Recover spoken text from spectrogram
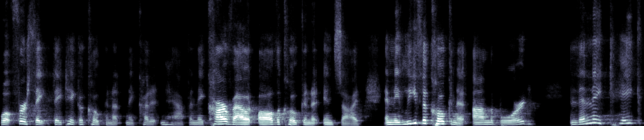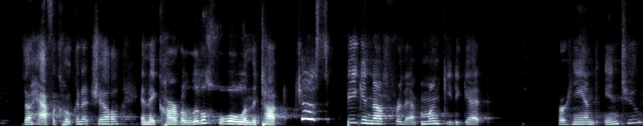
well, first they, they take a coconut and they cut it in half and they carve out all the coconut inside and they leave the coconut on the board. And then they take the half a coconut shell and they carve a little hole in the top, just big enough for that monkey to get her hand into,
